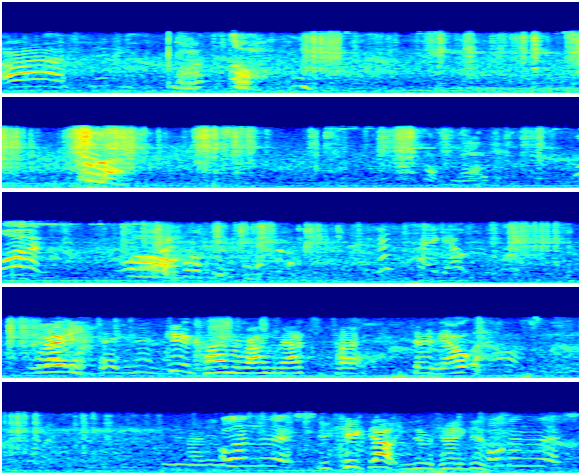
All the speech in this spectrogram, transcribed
Ah, Oh. Mad. one. Oh, fuck it. Just tag out. Right? Can't climb around the match to ti- tag out. Hold on to this. You kicked out. You never tagged in. Hold on to this.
